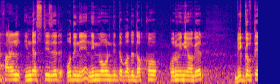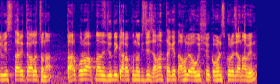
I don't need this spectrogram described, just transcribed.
এফআরএল ইন্ডাস্ট্রিজের অধীনে নিম্নবর্ণিত পদে দক্ষ কর্মী নিয়োগের বিজ্ঞপ্তির বিস্তারিত আলোচনা। তারপরও আপনাদের যদি কারও কোনো কিছু জানার থাকে, তাহলে অবশ্যই কমেন্টস করে জানাবেন।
